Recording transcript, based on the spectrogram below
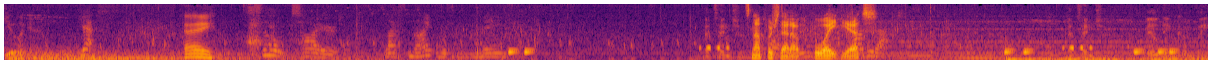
You again? Yes. Hey. So tired. Last night was amazing. Attention. Let's not push that out quite yet. Attention. Building completed.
